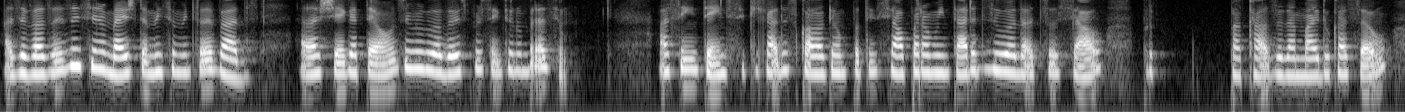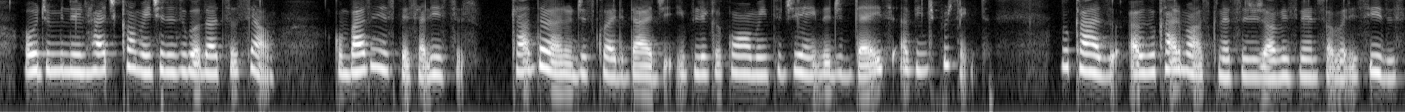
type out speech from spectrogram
As evasões do ensino médio também são muito elevadas, ela chega até 11,2% no Brasil. Assim, entende-se que cada escola tem um potencial para aumentar a desigualdade social por causa da má educação ou diminuir radicalmente a desigualdade social. Com base em especialistas, cada ano de escolaridade implica com um aumento de renda de 10 a 20%. No caso, ao educarmos as crianças e jovens menos favorecidos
